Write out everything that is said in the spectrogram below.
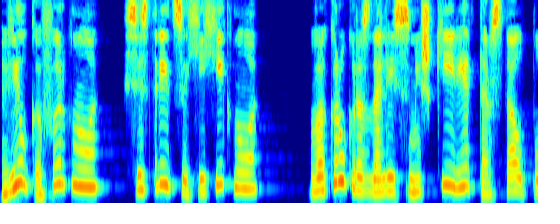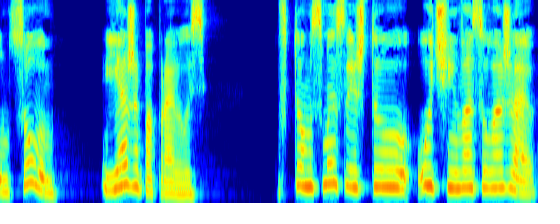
Вилка фыркнула, сестрица хихикнула, Вокруг раздались смешки, ректор стал пунцовым, я же поправилась. В том смысле, что очень вас уважаю,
